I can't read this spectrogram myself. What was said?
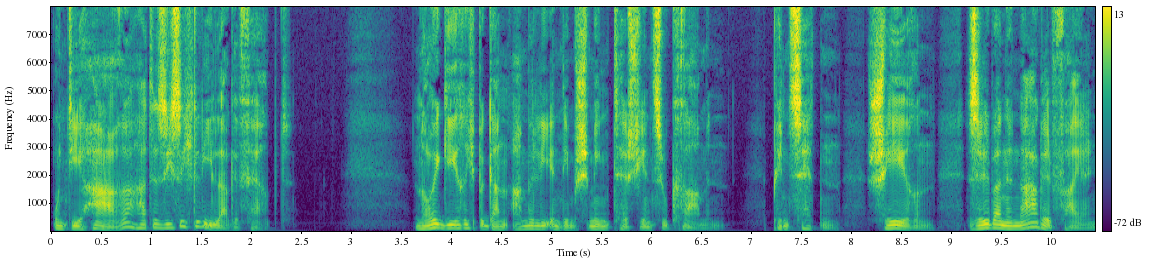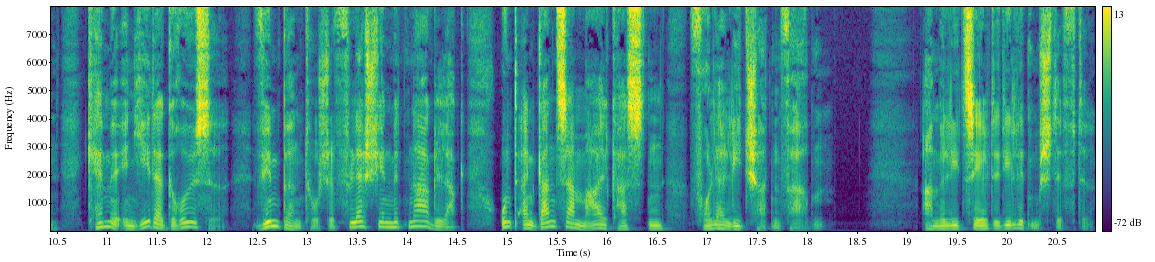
Und die Haare hatte sie sich lila gefärbt. Neugierig begann Amelie in dem Schminktäschchen zu kramen. Pinzetten, Scheren, silberne Nagelfeilen, Kämme in jeder Größe, Wimperntusche, Fläschchen mit Nagellack und ein ganzer Malkasten voller Lidschattenfarben. Amelie zählte die Lippenstifte.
